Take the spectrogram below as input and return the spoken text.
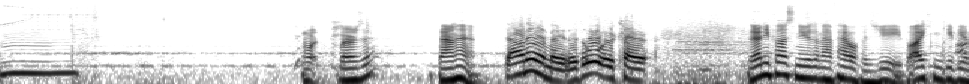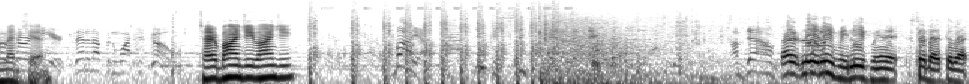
Mm. What? Where is it? Down here. Down here, mate. There's auto turret. The only person who doesn't have health is you, but I can give you a medkit. Turret kit. here. Set it up and watch it go. Terry, behind you, behind you. Maya! You can shoot the man in the neck. I'm down. No, leave, leave me, leave me, innit? Stay back, stay back.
